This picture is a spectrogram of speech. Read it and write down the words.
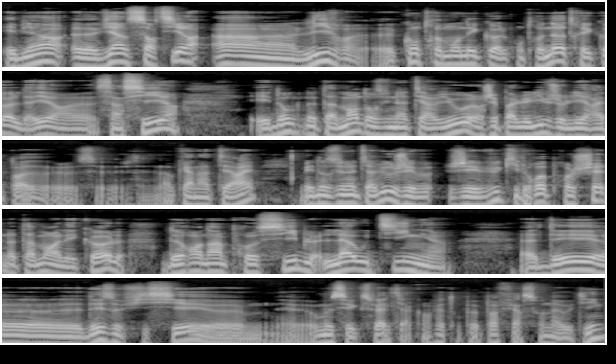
eh bien vient de sortir un livre contre mon école, contre notre école d'ailleurs, Saint-Cyr, et donc notamment dans une interview, alors j'ai pas le livre, je le lirai pas, ça n'a aucun intérêt, mais dans une interview j'ai vu qu'il reprochait notamment à l'école de rendre impossible l'outing euh, des, euh, des officiers euh, homosexuels, c'est-à-dire qu'en fait on peut pas faire son outing.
